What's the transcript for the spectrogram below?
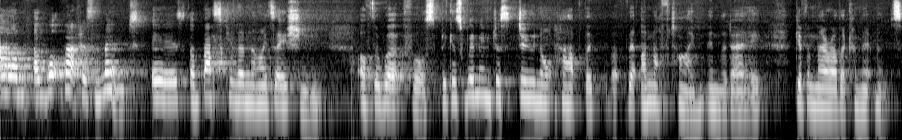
um, and what that has meant is a masculinization of the workforce because women just do not have the, the, enough time in the day, given their other commitments,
